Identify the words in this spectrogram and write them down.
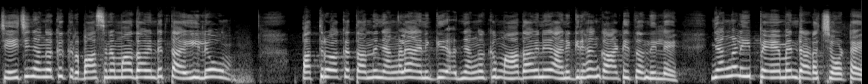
ചേച്ചി ഞങ്ങൾക്ക് കൃപാസന മാതാവിന്റെ തൈലവും പത്രമൊക്കെ തന്ന് ഞങ്ങളെ അനുഗ്രഹ ഞങ്ങൾക്ക് മാതാവിന് അനുഗ്രഹം കാട്ടി തന്നില്ലേ ഞങ്ങൾ ഈ പേയ്മെന്റ് അടച്ചോട്ടെ.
